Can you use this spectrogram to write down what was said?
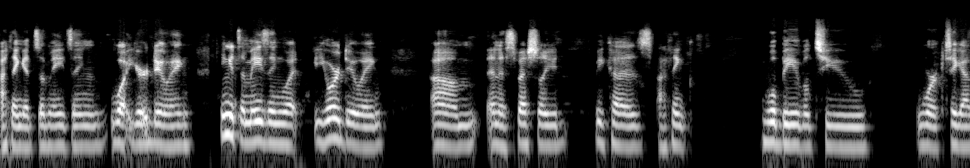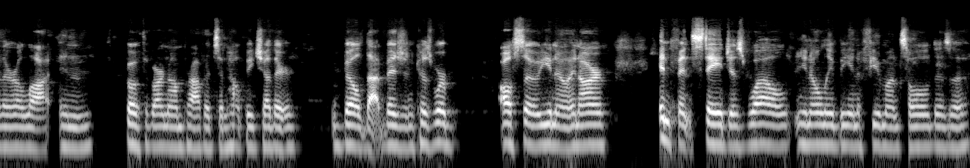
i think it's amazing what you're doing. I think it's amazing what you're doing um, and especially because i think we'll be able to work together a lot in both of our nonprofits and help each other build that vision because we're also you know in our infant stage as well you know only being a few months old as a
